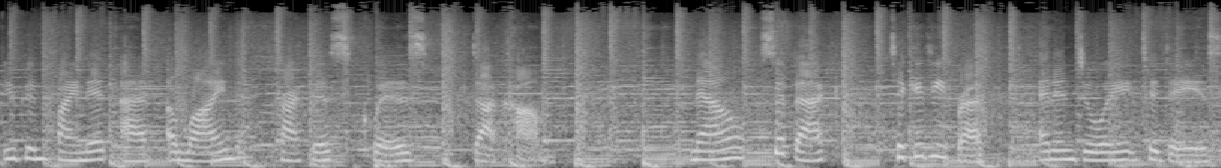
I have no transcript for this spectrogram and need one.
You can find it at alignedpracticequiz.com. Now, sit back, take a deep breath, and enjoy today's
